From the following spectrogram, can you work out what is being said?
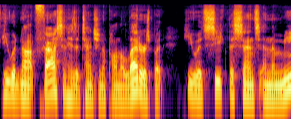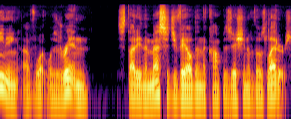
he would not fasten his attention upon the letters but he would seek the sense and the meaning of what was written study the message veiled in the composition of those letters.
